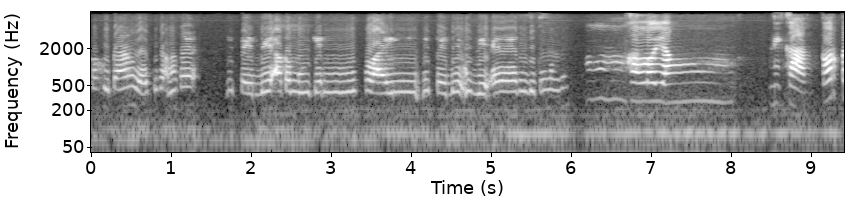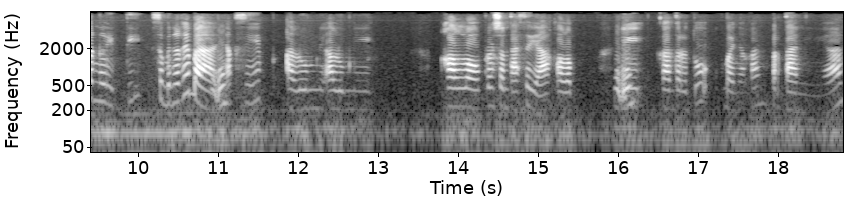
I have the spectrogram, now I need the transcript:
kehutanan nggak sih kak maksudnya IPB atau mungkin selain IPB UGM gitu mungkin hmm, kalau yang di kantor peneliti sebenarnya banyak hmm. sih alumni alumni kalau presentase ya kalau. Di kantor itu kebanyakan pertanian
